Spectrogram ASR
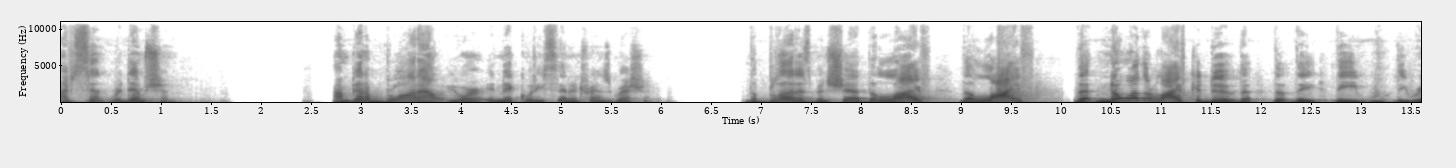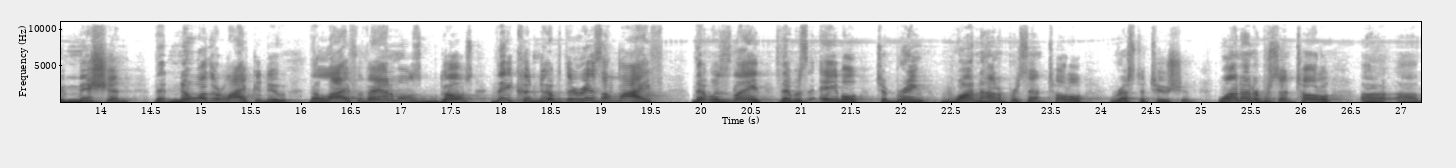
I've sent redemption. I'm going to blot out your iniquity, sin, and transgression. The blood has been shed. The life, the life that no other life could do, the, the, the, the, the remission that no other life could do. The life of animals, goats, they couldn't do it, but there is a life that was laid that was able to bring 100% total restitution, 100% total uh, uh,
